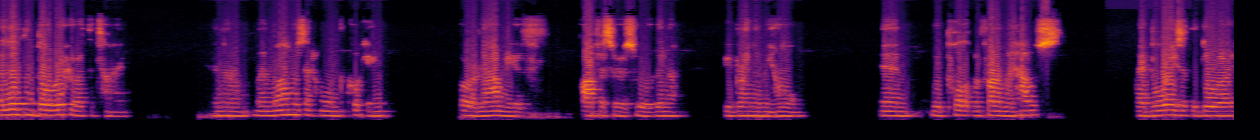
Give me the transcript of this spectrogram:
I lived in Billerica at the time. And um, my mom was at home cooking for an army of officers who were going to be bringing me home. And we pulled up in front of my house. My boy's at the door,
